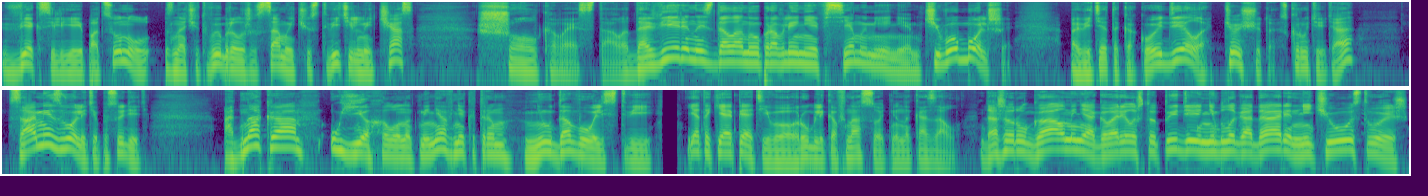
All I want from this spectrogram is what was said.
Вексель ей подсунул, значит, выбрал же самый чувствительный час. Шелковая стала, доверенность дала на управление всем имением. Чего больше? А ведь это какое дело, тещу-то скрутить, а? Сами изволите посудить. Однако уехал он от меня в некотором неудовольствии. Я таки опять его рубликов на сотню наказал. Даже ругал меня, говорил, что ты, де, неблагодарен, не чувствуешь.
